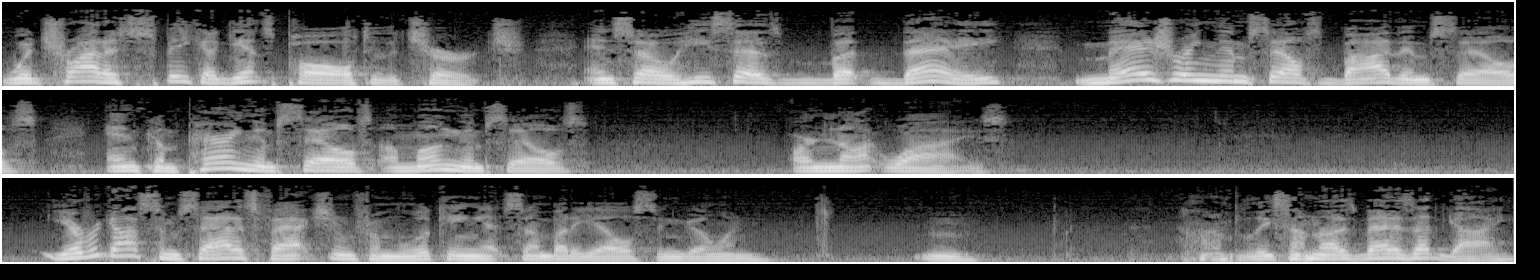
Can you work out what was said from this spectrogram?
would try to speak against Paul to the church. And so he says, but they, measuring themselves by themselves and comparing themselves among themselves, are not wise. You ever got some satisfaction from looking at somebody else and going, hmm, at least I'm not as bad as that guy?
